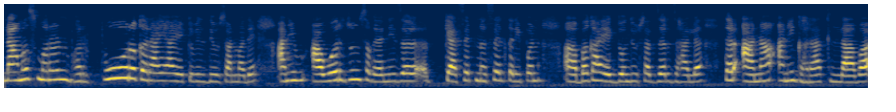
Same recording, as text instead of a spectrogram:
नामस्मरण भरपूर करा ह्या एकवीस दिवसांमध्ये. आणि आवर्जून सगळ्यांनी जर कॅसेट नसेल तरी पण बघा एक दोन दिवसात जर झालं तर आणा आणि घरात लावा.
